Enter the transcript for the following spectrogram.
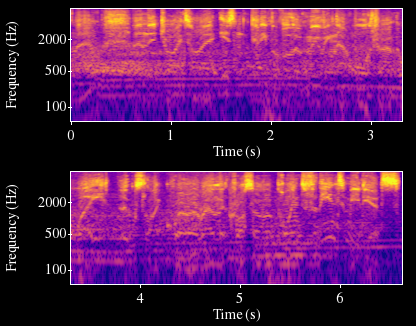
Now, and the dry tyre isn't capable of moving that water out of the way. Looks like we're around the crossover point for the intermediates.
